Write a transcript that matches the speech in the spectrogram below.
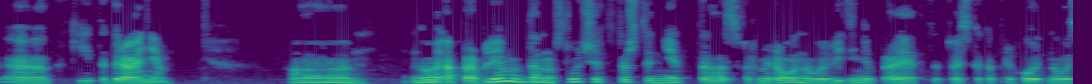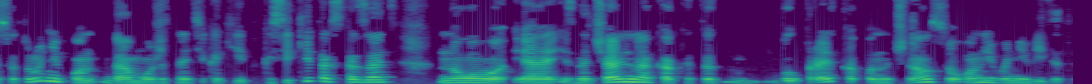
какие-то грани. А, ну, а проблема в данном случае это то, что нет а, сформированного видения проекта. То есть, когда приходит новый сотрудник, он, да, может найти какие-то косяки, так сказать, но э, изначально, как это был проект, как он начинался, он его не видит.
